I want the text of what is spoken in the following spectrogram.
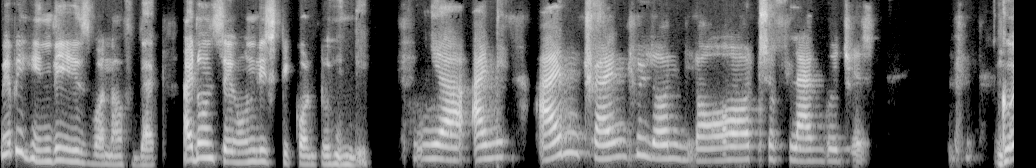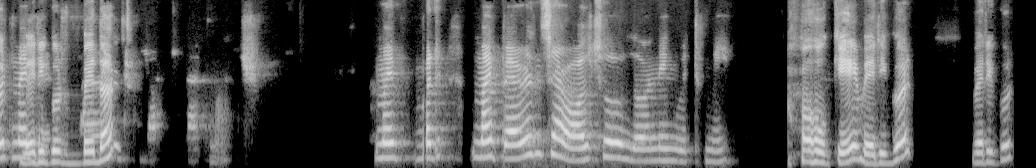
Maybe Hindi is one of that. I don't say only stick on to Hindi. Yeah, I mean, I'm trying to learn lots of languages. Good, very good, Vedant. That much. My but my parents are also learning with me. Okay, very good, very good.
